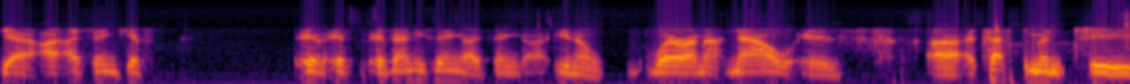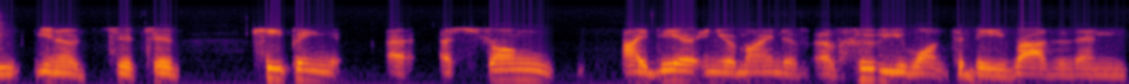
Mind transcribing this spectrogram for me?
yeah, I, I think if, if if anything, I think uh, you know where I'm at now is uh, a testament to you know to to keeping a, a strong idea in your mind of, of who you want to be rather than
